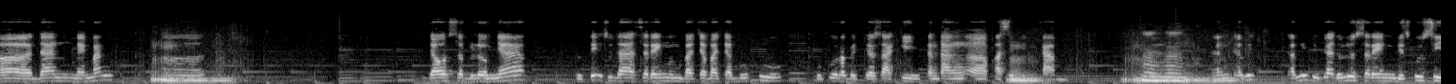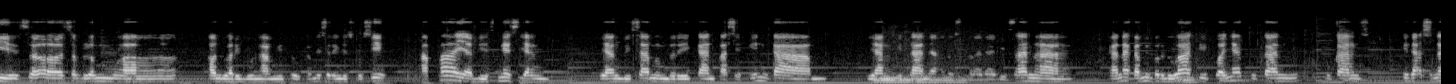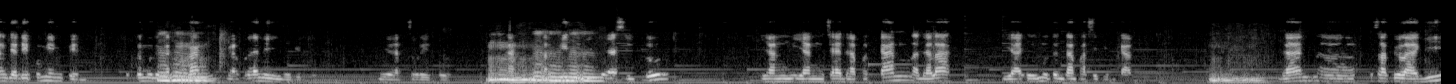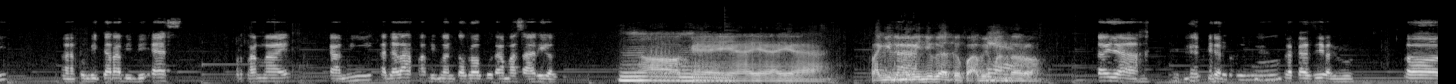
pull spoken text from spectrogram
Eh, dan memang mm, mm, mm. Jauh sebelumnya Tuti sudah sering membaca-baca buku buku Robert Kiyosaki tentang eh, passive Hmm. income Mm, Mhm. mm, dan kami kami juga dulu sering diskusi se- sebelum eh, tahun 2006 itu kami sering diskusi apa ya bisnis yang yang bisa memberikan passive income yang Hmm. kita tidak harus berada di sana karena kami berdua tipenya bukan bukan tidak senang jadi pemimpin ketemu dengan Mhm. orang nggak berani begitu ya seperti itu Mm, Nah, tapi di itu yang yang saya dapatkan adalah ya ilmu tentang passive income Mm, mm. dan eh, satu lagi eh, pembicara BBS pertama kami adalah Pak Bimantoro Puramasari. Hmm. Oke, ya, ya, ya. Lagi dengerin juga tuh Pak Bimantoro. Oh ya, ya. terima kasih Pak Ibu. Eh,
